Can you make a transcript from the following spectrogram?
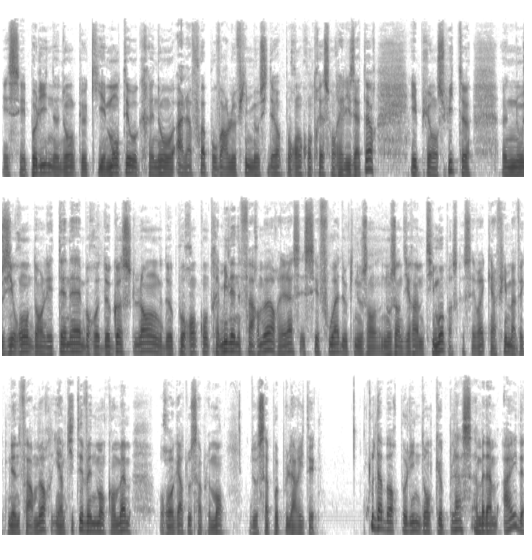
et c'est Pauline donc qui est montée au créneau à la fois pour voir le film, mais aussi d'ailleurs pour rencontrer son réalisateur. Et puis ensuite, euh, nous irons dans les ténèbres de Ghostland pour rencontrer Mylène Farmer. Et là, c'est- c'est Fouad qui nous en, nous en dira un petit mot, parce que c'est vrai qu'un film avec Mylène Farmer, il y a un petit événement quand même, au regard tout simplement de sa popularité. Tout d'abord, Pauline, donc place à Madame Hyde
